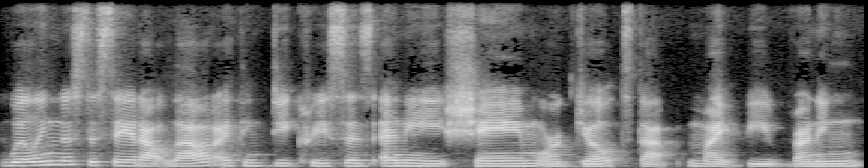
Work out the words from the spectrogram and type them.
willingness to say it out loud I think decreases any shame or guilt that might be running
